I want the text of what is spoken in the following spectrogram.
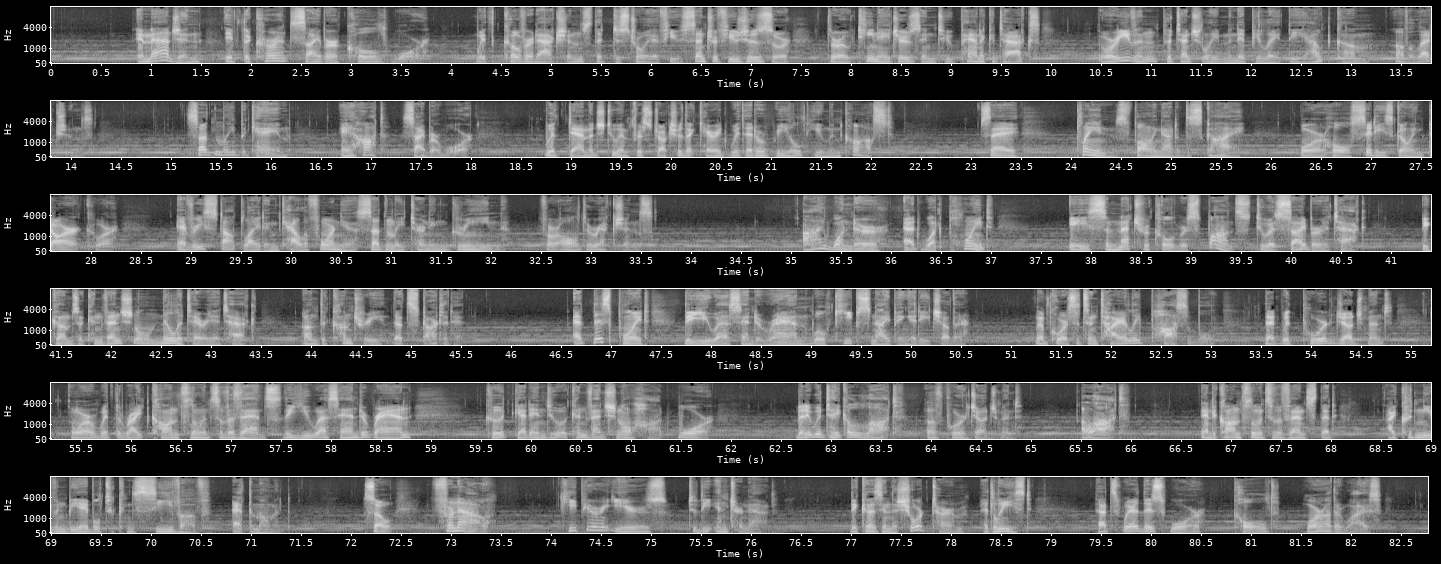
Imagine if the current cyber Cold War, with covert actions that destroy a few centrifuges or throw teenagers into panic attacks, or even potentially manipulate the outcome of elections, suddenly became a hot cyber war, with damage to infrastructure that carried with it a real human cost. Say, planes falling out of the sky, or whole cities going dark, or every stoplight in California suddenly turning green for all directions. I wonder at what point a symmetrical response to a cyber attack becomes a conventional military attack on the country that started it. At this point, the US and Iran will keep sniping at each other. Of course, it's entirely possible that with poor judgment, or with the right confluence of events, the US and Iran could get into a conventional hot war. But it would take a lot of poor judgment. A lot. And a confluence of events that I couldn't even be able to conceive of at the moment. So, for now, keep your ears to the internet because in the short term, at least, that's where this war, cold or otherwise,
